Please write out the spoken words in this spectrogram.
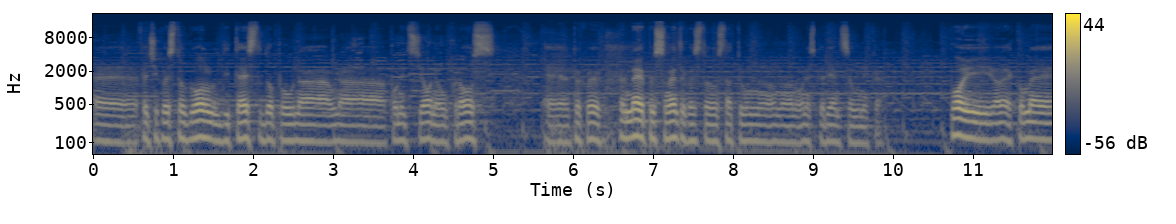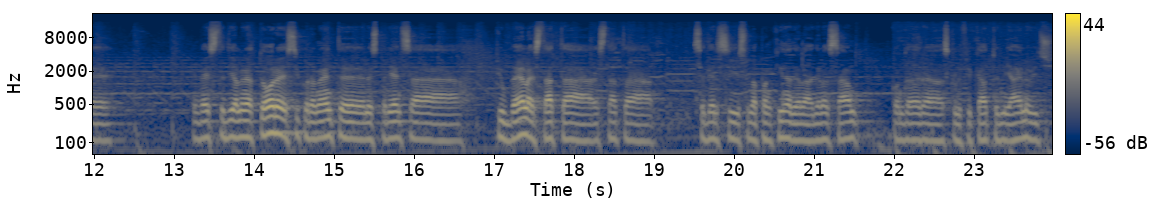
Eh, feci questo gol di testa dopo una, una punizione, un cross. Eh, per, per me personalmente questo è stato un- un- un'esperienza unica. Poi, vabbè, come in veste di allenatore sicuramente l'esperienza più bella è stata, è stata sedersi sulla panchina della, della Samp quando era squalificato Mihailovic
